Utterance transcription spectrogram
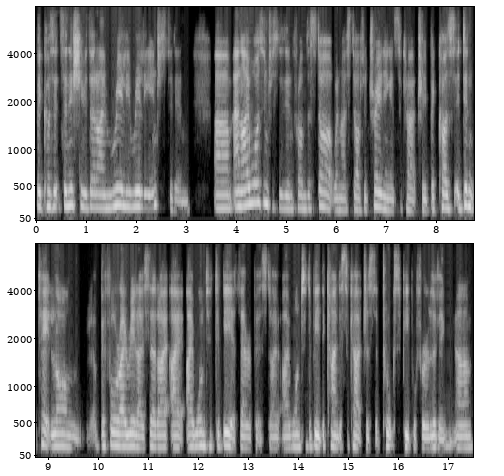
because it's an issue that i'm really really interested in um, and I was interested in from the start when I started training in psychiatry because it didn't take long before I realized that I, I, I wanted to be a therapist. I, I, wanted to be the kind of psychiatrist that talks to people for a living. Um,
